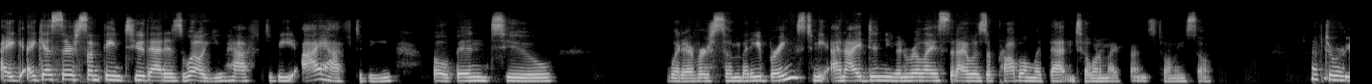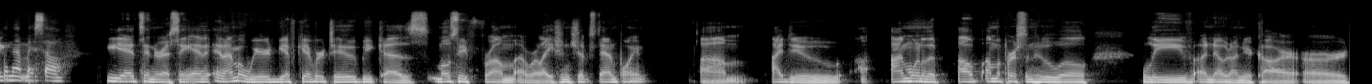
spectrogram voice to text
I, I guess there's something to that as well. You have to be, I have to be open to whatever somebody brings to me. And I didn't even realize that I was a problem with that until one of my friends told me. So I have to work on that myself. Yeah, it's interesting. And, and I'm a weird gift giver too, because mostly from a relationship standpoint, um, I do. I'm one of the. I'll, I'm a person who will leave a note on your car or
